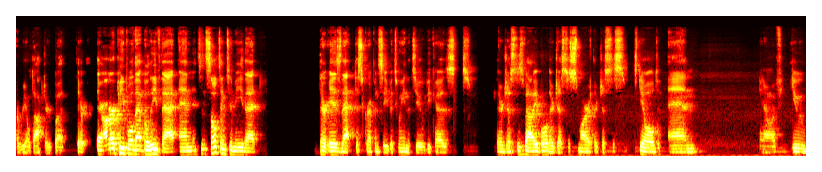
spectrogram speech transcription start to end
a real doctor, but there, there are people that believe that. And it's insulting to me that there is that discrepancy between the two because they're just as valuable they're just as smart they're just as skilled and you know if you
